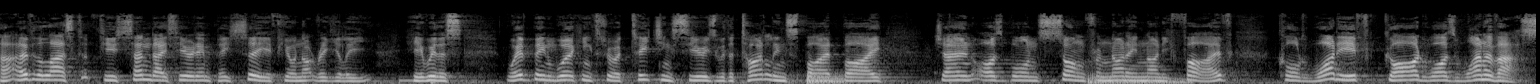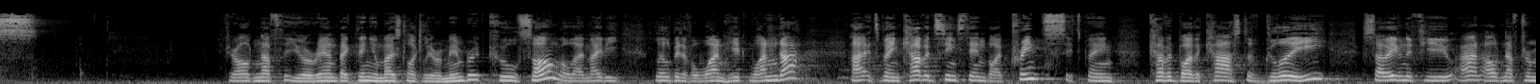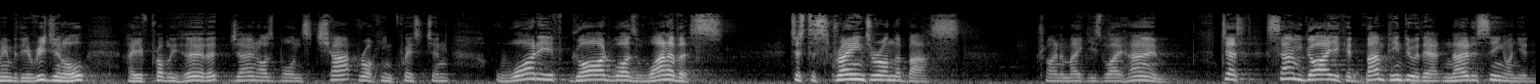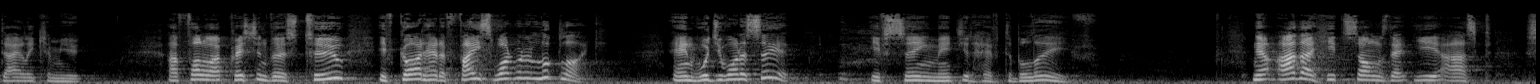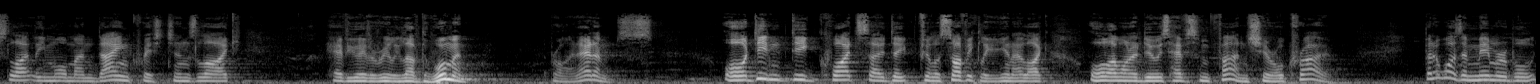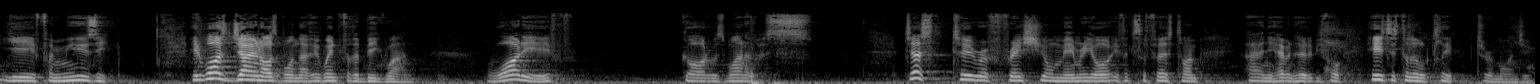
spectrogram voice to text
Uh, over the last few Sundays here at MPC, if you're not regularly here with us, we've been working through a teaching series with a title inspired by Joan Osborne's song from 1995 called What If God Was One of Us? If you're old enough that you were around back then, you'll most likely remember it. Cool song, although maybe a little bit of a one hit wonder. Uh, it's been covered since then by Prince, it's been covered by the cast of Glee. So even if you aren't old enough to remember the original, uh, you've probably heard it. Joan Osborne's chart rocking question What if God was one of us? Just a stranger on the bus trying to make his way home. Just some guy you could bump into without noticing on your daily commute. A follow up question, verse 2 If God had a face, what would it look like? And would you want to see it? If seeing meant you'd have to believe. Now, other hit songs that year asked slightly more mundane questions like Have you ever really loved a woman? Bryan Adams. Or didn't dig quite so deep philosophically, you know, like All I Want to Do is Have Some Fun, Sheryl Crow. But it was a memorable year for music. It was Joan Osborne, though, who went for the big one. What if God was one of us? Just to refresh your memory, or if it's the first time uh, and you haven't heard it before, here's just a little clip to remind you.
